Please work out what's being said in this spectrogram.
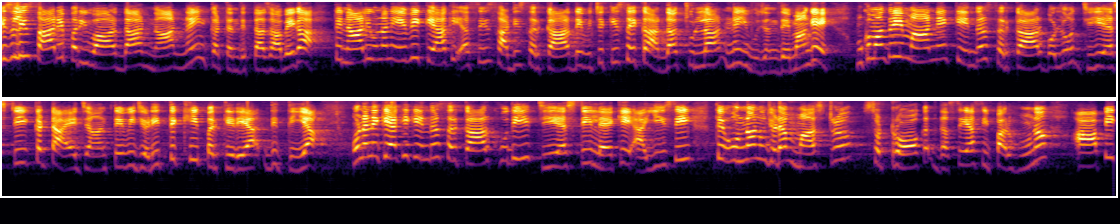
ਇਸ ਲਈ ਸਾਰੇ ਪਰਿਵਾਰ ਦਾ ਨਾਂ ਨਹੀਂ ਕੱਟਣ ਦਿੱਤਾ ਜਾਵੇਗਾ ਤੇ ਨਾਲ ਹੀ ਉਹਨਾਂ ਨੇ ਇਹ ਵੀ ਕਿਹਾ ਕਿ ਅਸੀਂ ਸਾਡੀ ਸਰਕਾਰ ਦੇ ਵਿੱਚ ਕਿਸੇ ਘਰ ਦਾ ਚੁੱਲ੍ਹਾ ਨਹੀਂ ਬੁਝਣ ਦੇਵਾਂਗੇ। ਮੁੱਖ ਮੰਤਰੀ ਮਾਨ ਨੇ ਕੇਂਦਰ ਸਰਕਾਰ ਵੱਲੋਂ ਜੀਐਸਟੀ ਘਟਾਏ ਜਾਣ ਤੇ ਵੀ ਜਿਹੜੀ ਤਿੱਖੀ ਪ੍ਰਕਿਰਿਆ ਦਿੱਤੀ ਆ। ਉਹਨਾਂ ਨੇ ਕਿਹਾ ਕਿ ਕੇਂਦਰ ਸਰਕਾਰ ਖੁਦ ਹੀ ਜੀਐਸਟੀ ਲੈ ਕੇ ਆਈ ਸੀ ਤੇ ਉਹਨਾਂ ਨੂੰ ਜਿਹੜਾ ਮਾਸਟਰ ਸਟ੍ਰੋਕ ਦੱਸਿਆ ਸੀ, ਪਰ ਹੁਣ ਆਪ ਹੀ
